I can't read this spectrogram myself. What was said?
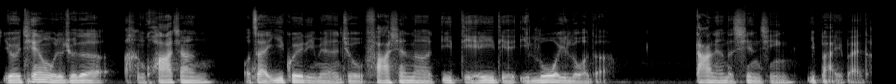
有一天，我就觉得很夸张，我在衣柜里面就发现了一叠一叠、一摞一摞的大量的现金，一百一百的。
